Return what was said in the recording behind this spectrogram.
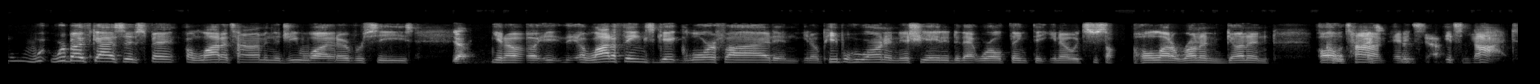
we're both guys that have spent a lot of time in the GWOT overseas. Yeah. You know, it, a lot of things get glorified, and, you know, people who aren't initiated to that world think that, you know, it's just a whole lot of running and gunning all Cool. the time. And it's, Yeah. it's not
